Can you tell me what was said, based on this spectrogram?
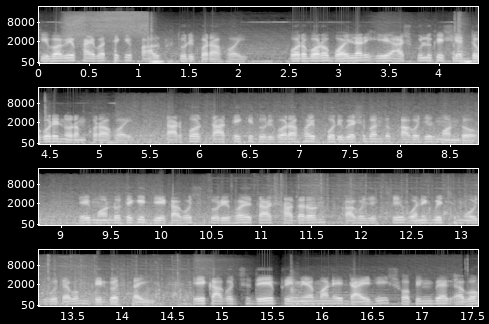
কীভাবে ফাইবার থেকে পাল্প তৈরি করা হয়। বড় বড় বয়লার এই আঁশগুলোকে সেদ্ধ করে নরম করা হয়। তারপর তা থেকে তৈরি করা হয় পরিবেশ বান্ধব কাগজের মণ্ড। এই মণ্ড থেকে যে কাগজ তৈরি হয় তা সাধারণ কাগজের চেয়ে অনেক বেশি মজবুত এবং দীর্ঘস্থায়ী। এই কাগজ দিয়ে প্রিমিয়াম মানে ডায়েরি, শপিং ব্যাগ এবং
